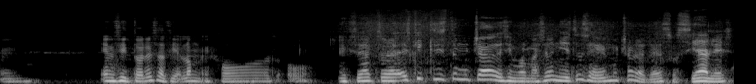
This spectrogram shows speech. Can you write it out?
En, en si tú eres así a lo mejor, o... Exacto, es que existe mucha desinformación y esto se ve mucho en las redes sociales.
